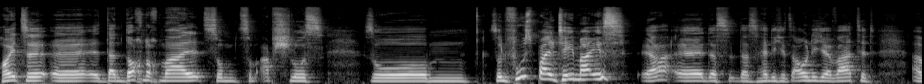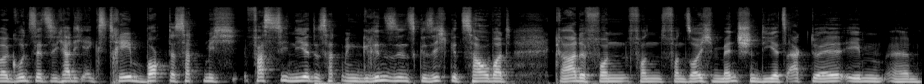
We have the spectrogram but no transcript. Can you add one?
heute äh, dann doch noch mal zum, zum Abschluss so, mm, so ein Fußballthema ist. Ja, äh, das, das hätte ich jetzt auch nicht erwartet. Aber grundsätzlich hatte ich extrem Bock. Das hat mich fasziniert. Das hat mir ein Grinsen ins Gesicht gezaubert. Gerade von, von, von solchen Menschen, die jetzt aktuell eben, ähm,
